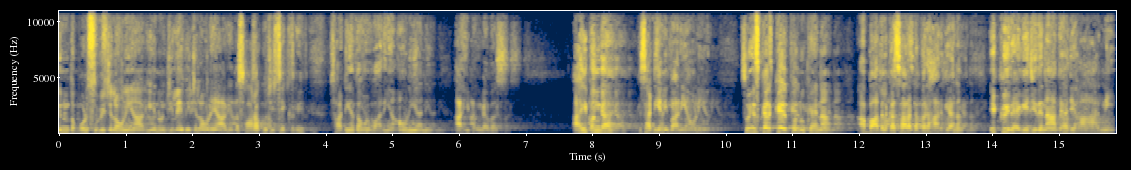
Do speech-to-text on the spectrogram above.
ਇਹਨੂੰ ਤਾਂ ਪੁਲਿਸ ਵੀ ਚਲਾਉਣੀ ਆ ਗਈ, ਇਹਨੂੰ ਜ਼ਿਲ੍ਹੇ ਵੀ ਚਲਾਉਣੇ ਆ ਗਏ, ਤਾਂ ਸਾਰਾ ਕੁਝ ਹੀ ਸਿੱਖ ਗਏ। ਸਾਡੀਆਂ ਤਾਂ ਹੁਣ ਵਾਰੀਆਂ ਆਉਣੀਆਂ ਨਹੀਂ ਆਹੀ ਪੰਗਾ ਬਸ। ਆਹੀ ਪੰਗਾ ਹੈ ਕਿ ਸਾਡੀਆਂ ਨਹੀਂ ਬਾਰੀਆਂ ਆਉਣੀਆਂ। ਸੋ ਇਸ ਕਰਕੇ ਤੁਹਾਨੂੰ ਕਹਿਣਾ ਆ ਬਾਦਲ ਦਾ ਸਾਰਾ ਟੱਬਰ ਹਾਰ ਗਿਆ ਨਾ। ਇੱਕੋ ਹੀ ਰਹਿ ਗਈ ਜਿਹਦੇ ਨਾਂ ਤੇ ਹਜੇ ਹਾਰ ਨਹੀਂ।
